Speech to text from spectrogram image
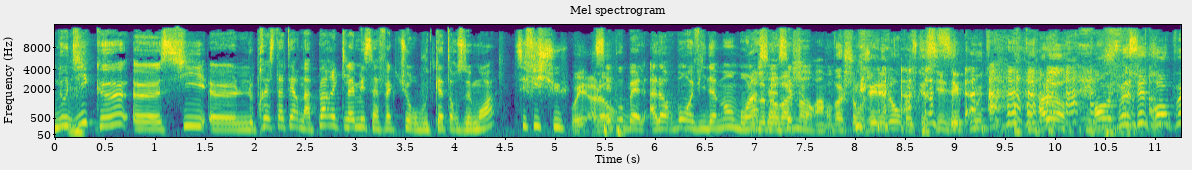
nous dit que euh, si euh, le prestataire n'a pas réclamé sa facture au bout de 14 mois, c'est fichu, Oui, alors- c'est poubelle. Alors bon, évidemment, bon là c'est assez va mort. hein. On va changer les noms parce que s'ils écoutent. Alors, oh, je me suis trompé.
